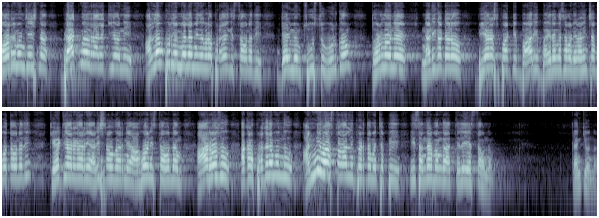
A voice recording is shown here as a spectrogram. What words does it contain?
గవర్నమెంట్ చేసిన బ్లాక్మెయిల్ రాజకీయాన్ని అల్లంపూర్ ఎమ్మెల్యే మీద కూడా ప్రయోగిస్తూ ఉన్నది. దీన్ని మేము చూస్తూ ఊరుకోం. త్వరలోనే నడిగడ్డలో బీఆర్ఎస్ పార్టీ భారీ బహిరంగ సభ నిర్వహించబోతా ఉన్నది. కేటీఆర్ గారిని హరీష్ రావు గారిని ఆహ్వానిస్తూ ఉన్నాం. ఆ రోజు అక్కడ ప్రజల ముందు అన్ని వాస్తవాల్ని పెడతామని చెప్పి ఈ సందర్భంగా తెలియజేస్తా ఉన్నాం. థ్యాంక్ యూ అన్న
